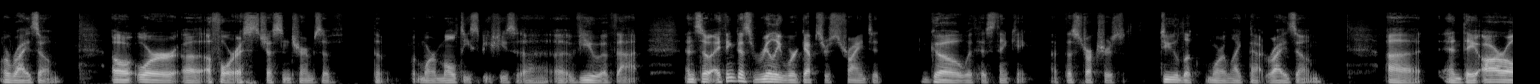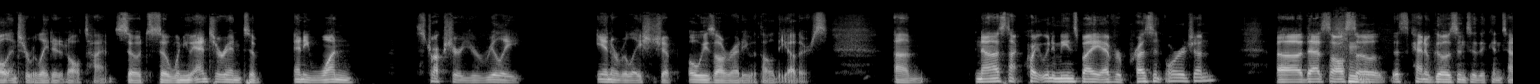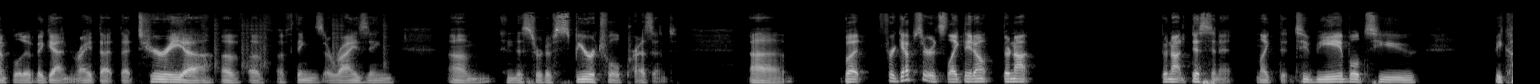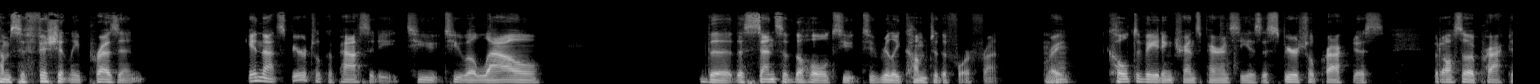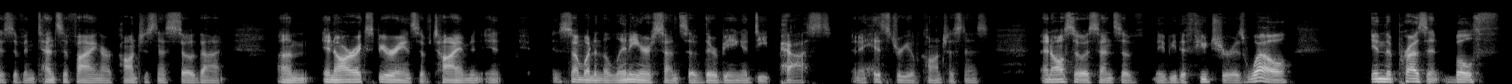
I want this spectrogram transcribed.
a rhizome, or, or uh, a forest, just in terms of the more multi-species uh, uh, view of that. And so I think that's really where Gebser's trying to go with his thinking. That the structures do look more like that rhizome, uh, and they are all interrelated at all times. So so when you enter into any one structure, you're really in a relationship always already with all the others. Um, now that's not quite what he means by ever present origin. Uh, that's also hmm. this kind of goes into the contemplative again, right? That that turiya of of, of things arising um, in this sort of spiritual present. Uh, but for Gebser, it's like they don't they're not they're not dissonant. Like the, to be able to become sufficiently present in that spiritual capacity to to allow the the sense of the whole to to really come to the forefront right mm-hmm. cultivating transparency is a spiritual practice but also a practice of intensifying our consciousness so that um, in our experience of time and in, in somewhat in the linear sense of there being a deep past and a history of consciousness and also a sense of maybe the future as well in the present both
